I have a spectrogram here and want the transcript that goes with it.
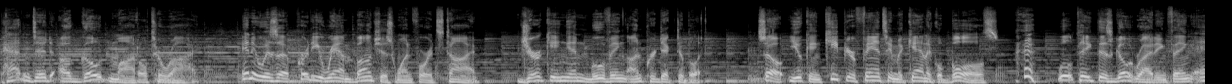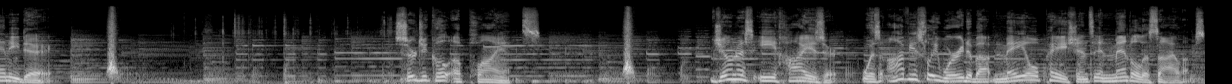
patented a goat model to ride. And it was a pretty rambunctious one for its time, jerking and moving unpredictably. So you can keep your fancy mechanical bulls. we'll take this goat riding thing any day. Surgical appliance. Jonas E. Heiser was obviously worried about male patients in mental asylums.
